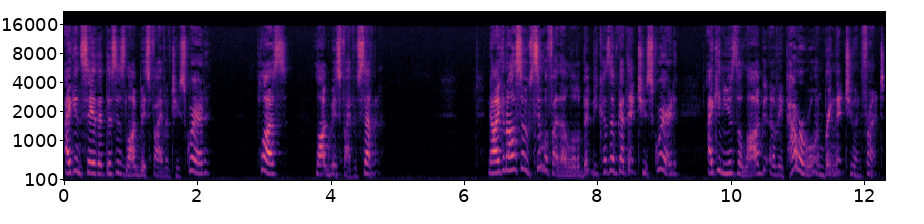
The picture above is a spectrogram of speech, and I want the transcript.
I can say that this is log base 5 of 2 squared plus log base 5 of 7. Now I can also simplify that a little bit because I've got that 2 squared, I can use the log of a power rule and bring that 2 in front.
